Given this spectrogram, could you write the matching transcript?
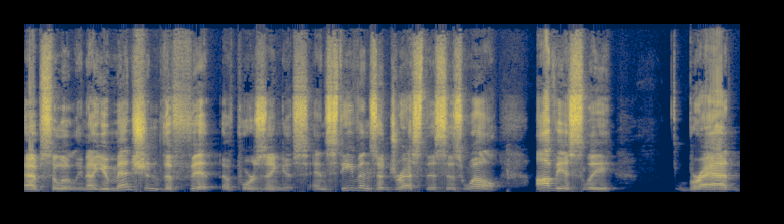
Absolutely. Now, you mentioned the fit of Porzingis, and Stevens addressed this as well. Obviously, Brad,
